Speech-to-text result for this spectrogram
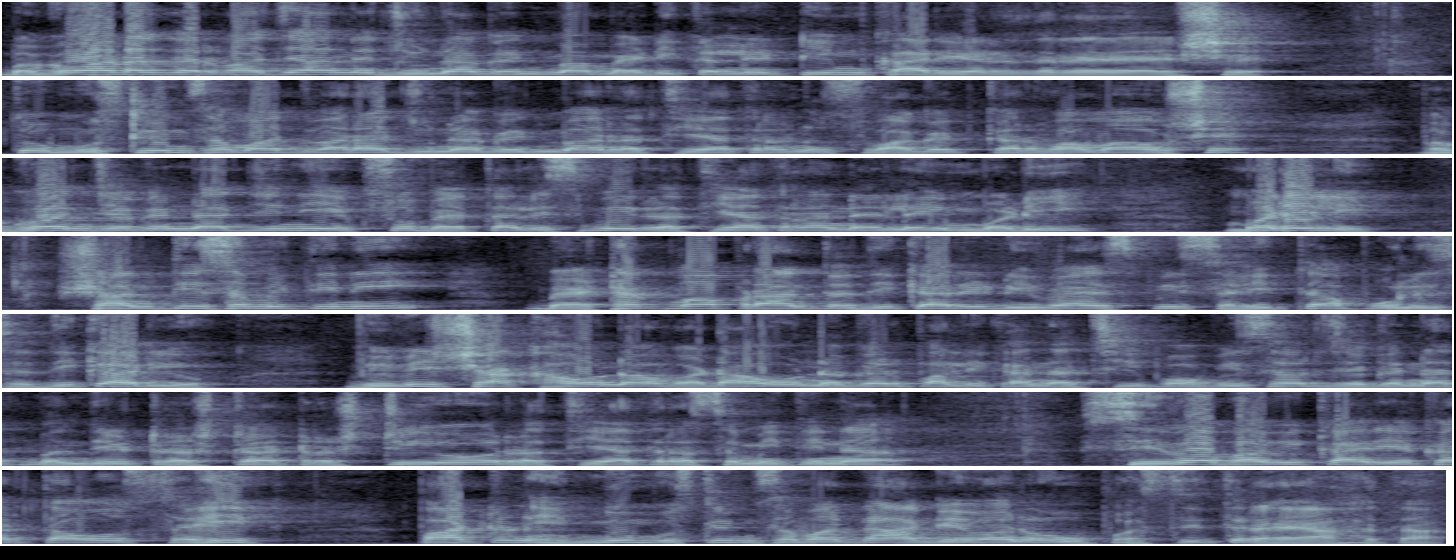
બગવાડા દરવાજા અને જૂનાગંજમાં મેડિકલની ટીમ કાર્યરત રહેશે. તો મુસ્લિમ સમાજ દ્વારા જૂનાગઢમાં રથયાત્રાનું સ્વાગત કરવામાં આવશે. ભગવાન જગન્નાથજીની એકસો બેતાલીસમી રથયાત્રાને લઈ મળી, મળેલી શાંતિ સમિતિની બેઠકમાં પ્રાંત અધિકારી, ડીવાયએસપી સહિતના પોલીસ અધિકારીઓ, વિવિધ શાખાઓના વડાઓ, નગરપાલિકાના ચીફ ઓફિસર, જગન્નાથ મંદિર ટ્રસ્ટના ટ્રસ્ટીઓ, રથયાત્રા સમિતિના સેવાભાવી કાર્યકર્તાઓ સહિત પાટણ હિન્દુ મુસ્લિમ સમાજના આગેવાનો ઉપસ્થિત રહ્યા હતા.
